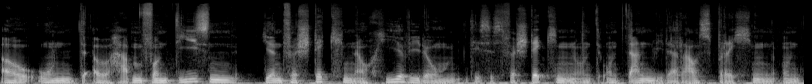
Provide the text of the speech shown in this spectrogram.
und haben von diesen ihren Verstecken, auch hier wieder um dieses Verstecken und, und dann wieder rausbrechen und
